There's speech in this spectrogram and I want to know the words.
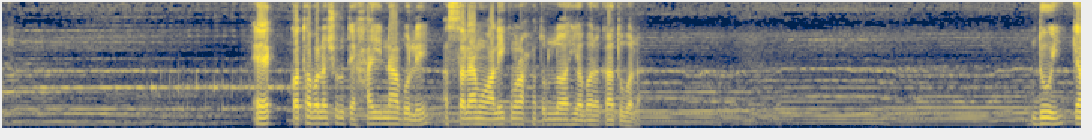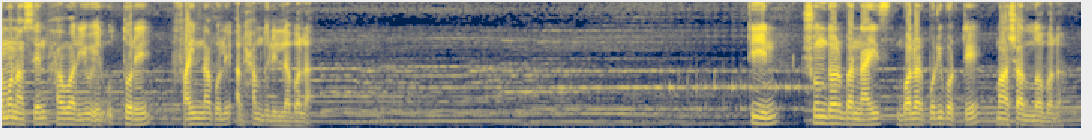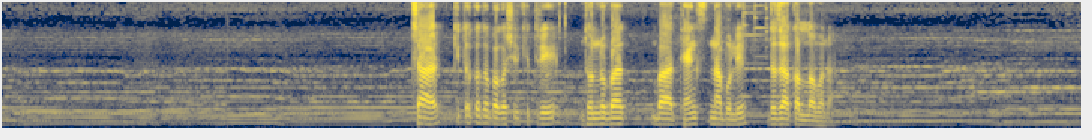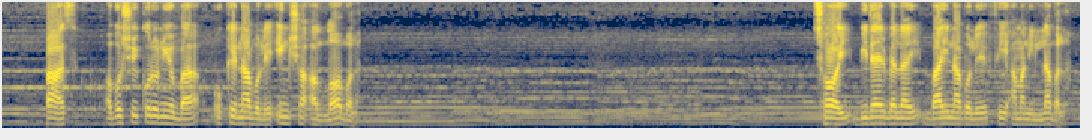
এক, কথা বলার শুরুতে হাই না বলে, আসসালামু আলাইকুম রহমতুল্লাহ বলা। দুই, কেমন আছেন? হাউ আর ইউ এর উত্তরে, ফাইন না বলে, আলহামদুলিল্লাহ বলা। তিন, সুন্দর বা নাইস বলার পরিবর্তে, মাশাআল্লাহ বলা। চার, কৃতজ্ঞতা প্রকাশের ক্ষেত্রে ধন্যবাদ বা থ্যাঙ্কস না বলে জাজাকাল্লাহ বলা। পাঁচ, অবশ্যই করণীয় বা ওকে না বলে ইনশা আল্লাহ বলা। ছয়, বিদায়ের বেলায় বাই না বলে ফি আমানিল্লা বলা।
